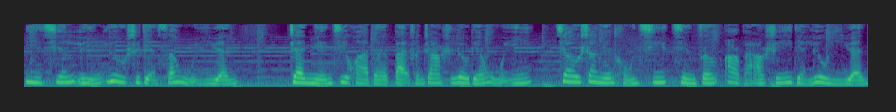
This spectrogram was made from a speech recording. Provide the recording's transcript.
一千零六十点三五亿元，占年计划的百分之二十六点五一，较上年同期净增二百二十一点六亿元。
